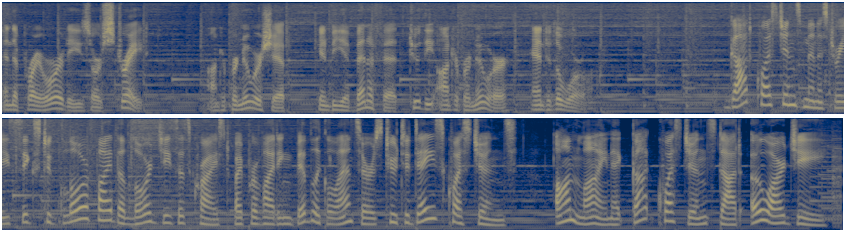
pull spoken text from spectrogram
and the priorities are straight, entrepreneurship can be a benefit to the entrepreneur and to the world. Got Questions Ministry seeks to glorify the Lord Jesus Christ by providing biblical answers to today's questions. Online at GotQuestions.org.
